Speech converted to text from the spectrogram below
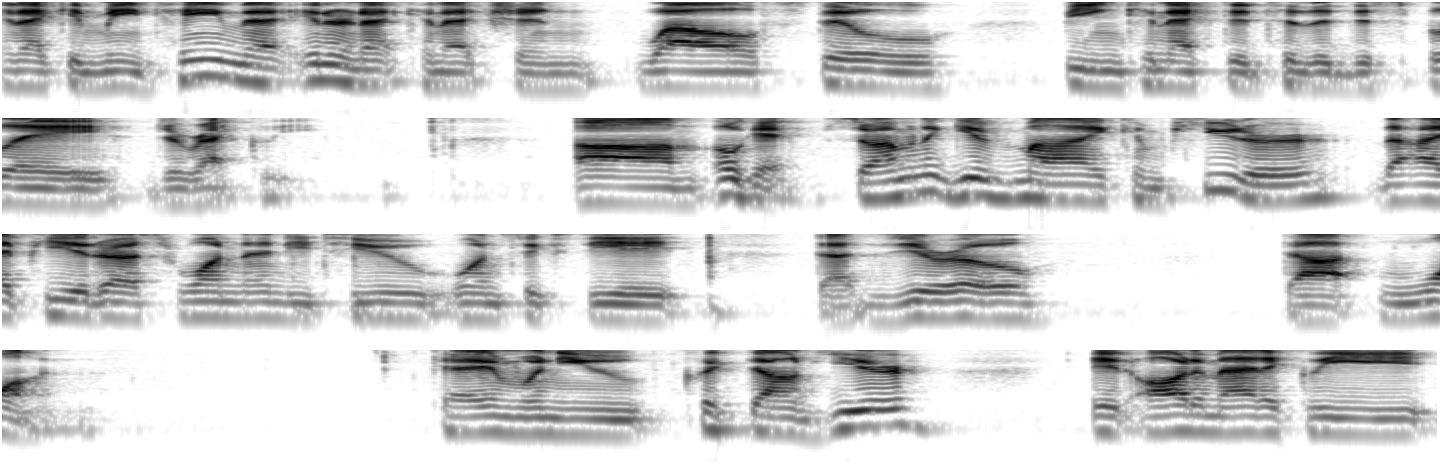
and I can maintain that internet connection while still being connected to the display directly. Um, okay, so I'm going to give my computer the IP address 192.168.0.1. Okay, and when you click down here, it automatically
